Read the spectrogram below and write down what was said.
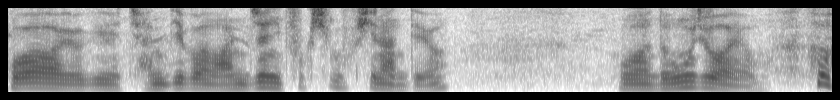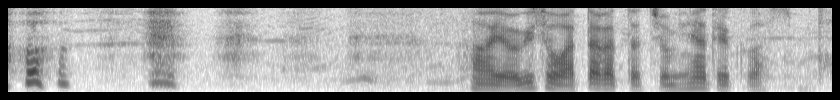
와, 여기 잔디밭 완전히 푹신푹신한데요? 와, 너무 좋아요. 아, 여기서 왔다 갔다 좀 해야 될 것 같습니다.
